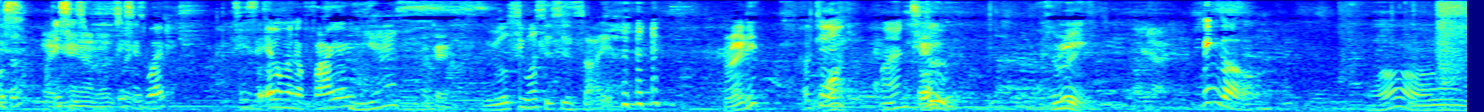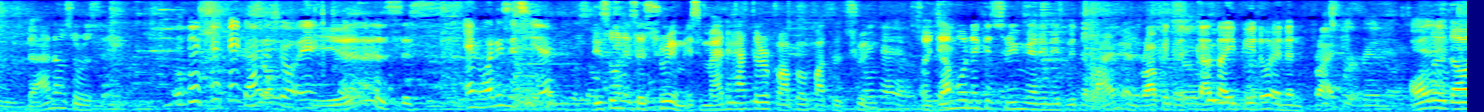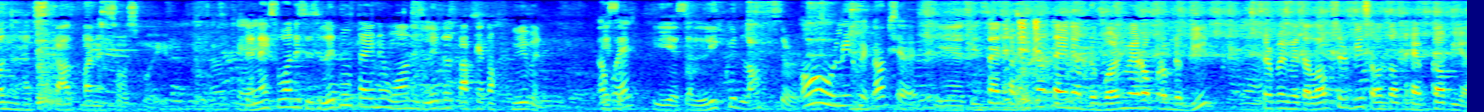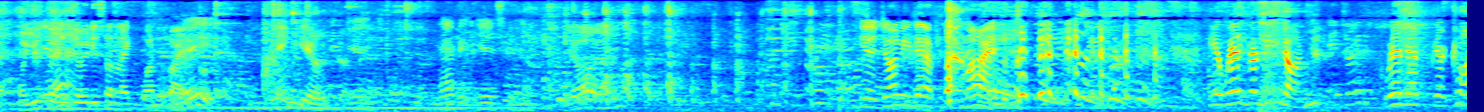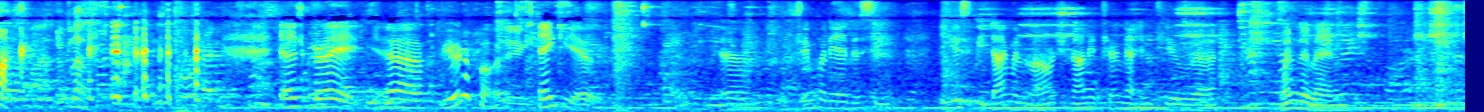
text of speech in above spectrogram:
this, this is hang on one this is what? This is the element of fire. Yes. Okay. We will see what is inside. Ready? Okay. One. One, two, three. Bingo. Dinosaurs egg. Eh? Dinosaur egg. Yes. It's, And what is this here? this one is a shrimp. It's Mad Hatter Potted Shrimp. Okay, So okay. jumbo naked shrimp marinate with the lime and wrap it with kataifi dough and then fried it. All the way down have scallop bun sauce for you. Okay. The next one is this little tiny one is little pocket of heaven. Of a- what? yes, a liquid lobster. Oh, liquid lobster. Yes, inside have little tiny of the bone marrow from the beef. Serving with a lobster piece on top have caviar. For you to enjoy this one like one bite. Great. Thank you. Yeah. Yeah. Yeah, Johnny Depp, smile. yeah, where's your ding dong? Where's that your clock? That's great. Yeah, beautiful. Thank you. Yeah, Symphony of the Sea. It used to be Diamond Lounge. Now they turned that into uh, Wonderland.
